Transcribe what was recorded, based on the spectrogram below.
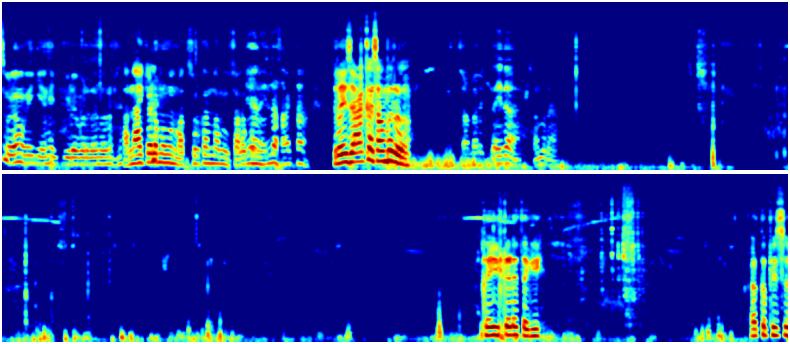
ಸುಳ ವಿಡಿಯೋ ಬರ್ದ ನೋಡು ಅನ್ನ ಕೇಳ ಮುಂದೆ ಮತ್ತೆ ಸುರ್ಕಂದ ನಮ್ಗೆ ಚಾಲ ಇಲ್ಲ ಸಾಕ್ತಾ. ರೈಸ್ ಹಾಕ ಸಾಂಬಾರು. ಸಾಂಬಾರ ಇದಾ ಸಾಂಬಾರ? ಕೈ ಈ ಕಡೆ ತೆಗಿ. ಹಾಕು ಪೀಸು.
